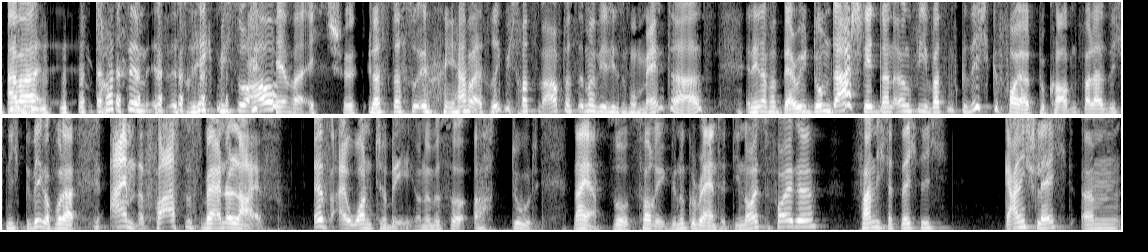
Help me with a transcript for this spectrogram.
aber trotzdem, es, es regt mich so auf. Der war echt schön. Dass das so immer, ja, aber es regt mich trotzdem auf, dass du immer wieder diese Momente hast, in denen einfach Barry dumm dasteht und dann irgendwie was ins Gesicht gefeuert bekommt, weil er sich nicht bewegt, obwohl er I'm the fastest man alive. If I want to be. Und du bist so, ach, Dude. Naja, so, sorry, genug gerantet. Die neueste Folge fand ich tatsächlich gar nicht schlecht. Ähm,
